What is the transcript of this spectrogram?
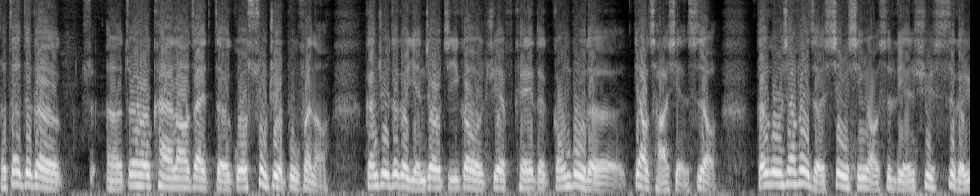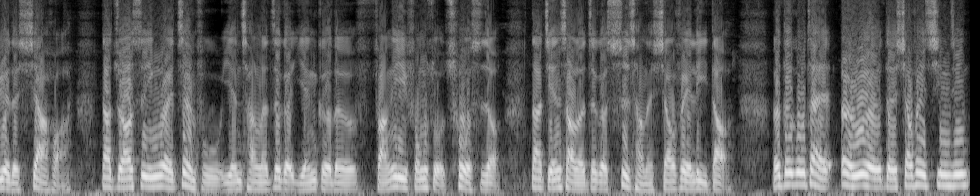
而在这个呃最后看得到，在德国数据的部分哦，根据这个研究机构 GfK 的公布的调查显示哦，德国消费者信心哦是连续四个月的下滑。那主要是因为政府延长了这个严格的防疫封锁措施哦，那减少了这个市场的消费力道。而德国在二月的消费信心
